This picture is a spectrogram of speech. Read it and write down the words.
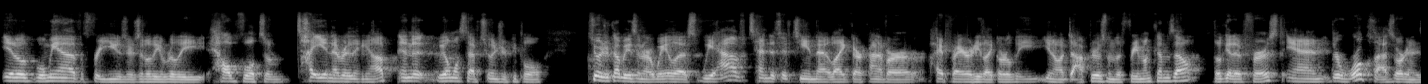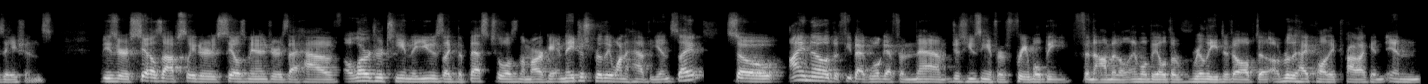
It'll when we have free users, it'll be really helpful to tighten everything up. And that we almost have 200 people 200 companies in our waitlist, we have 10 to 15 that like are kind of our high priority, like early, you know, adopters when the free month comes out. They'll get it first, and they're world class organizations. These are sales ops leaders, sales managers that have a larger team. They use like the best tools in the market, and they just really want to have the insight. So I know the feedback we'll get from them, just using it for free, will be phenomenal, and we'll be able to really develop a, a really high quality product in, in,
